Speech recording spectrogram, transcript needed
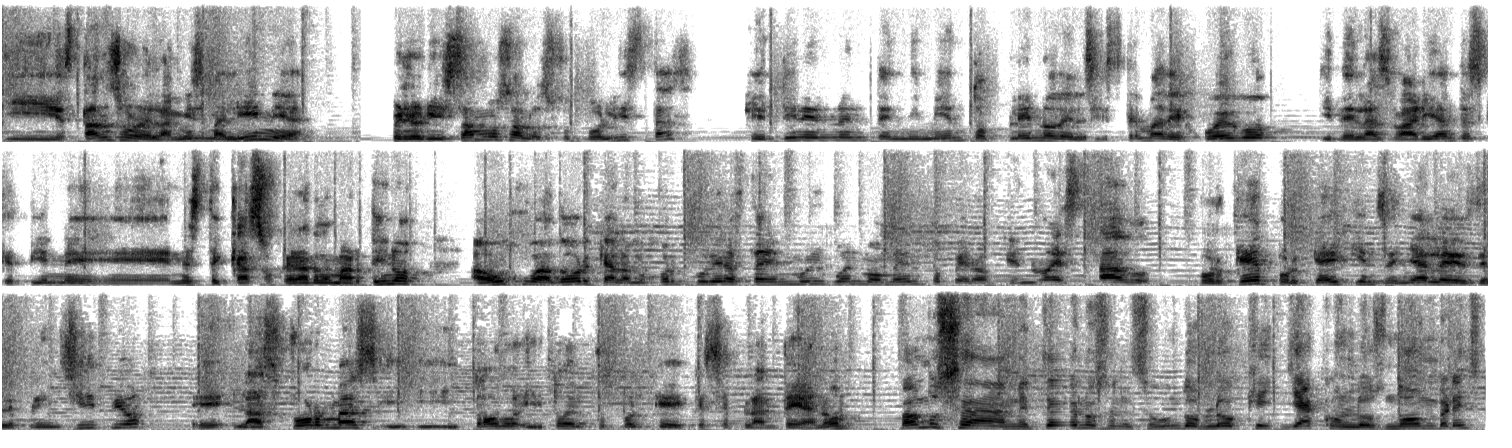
y están sobre la misma línea. Priorizamos a los futbolistas que tienen un entendimiento pleno del sistema de juego y de las variantes que tiene, eh, en este caso, Gerardo Martino, a un jugador que a lo mejor pudiera estar en muy buen momento, pero que no ha estado. ¿Por qué? Porque hay que enseñarle desde el principio eh, las formas y, todo, y todo el fútbol que, que, se plantea, ¿no? Vamos a meternos en el segundo bloque ya con los nombres,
